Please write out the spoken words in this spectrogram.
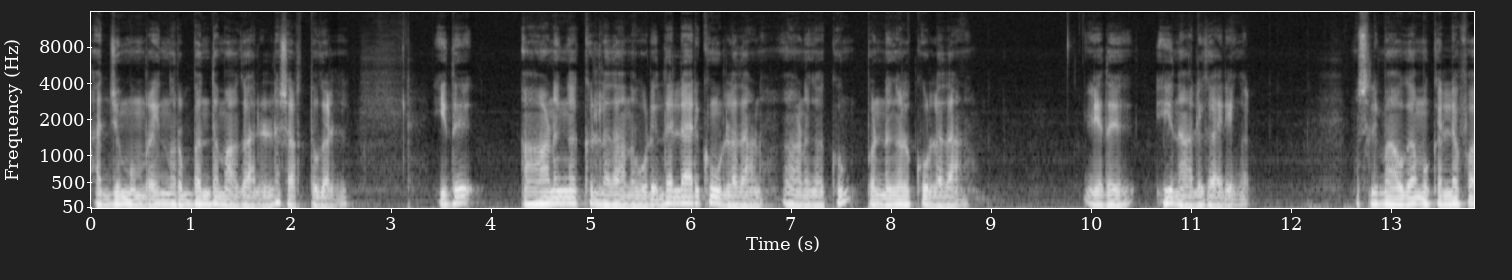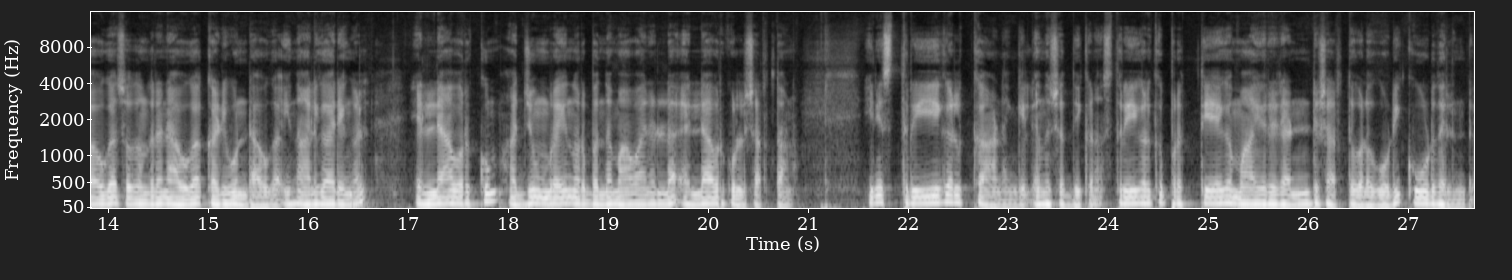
ഹജ്ജും ഉംറയും നിർബന്ധമാകാനുള്ള ഷർത്തുകൾ. ഇത് ആണുങ്ങൾക്കുള്ളതാണ് കൂടി ഇതെല്ലാവർക്കും ഉള്ളതാണ്. ആണുങ്ങൾക്കും പെണ്ണുങ്ങൾക്കും ഉള്ളതാണ്. ഏത്? ഈ നാല് കാര്യങ്ങൾ. മുസ്ലിം ആവുക മുക്കല്ലഫാവുക സ്വതന്ത്രനാവുക കഴിവുണ്ടാവുക. ഈ നാല് കാര്യങ്ങൾ എല്ലാവർക്കും ഹജ്ജും ഉംറയും നിർബന്ധമാവാനുള്ള എല്ലാവർക്കുമുള്ള ഷർത്താണ്. ഇനി സ്ത്രീകൾക്കാണെങ്കിൽ എന്ന് ശ്രദ്ധിക്കണം. സ്ത്രീകൾക്ക് പ്രത്യേകമായൊരു രണ്ട് ഷർത്തുകൾ കൂടി കൂടുതലുണ്ട്.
